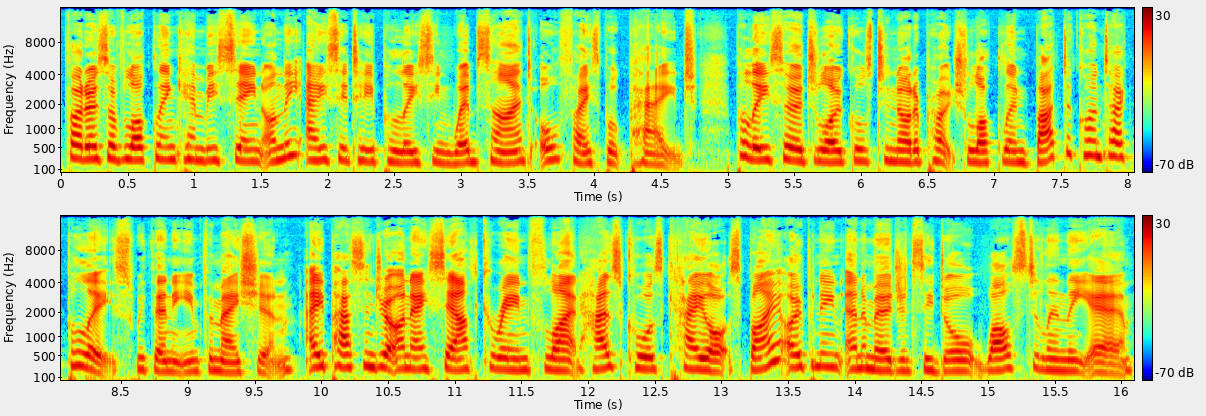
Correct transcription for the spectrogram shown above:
Photos of Lachlan can be seen on the ACT Policing website or Facebook page. Police urge locals to not approach Lachlan but to contact police with any information. A passenger on a South Korean flight has cause chaos by opening an emergency door while still in the air.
